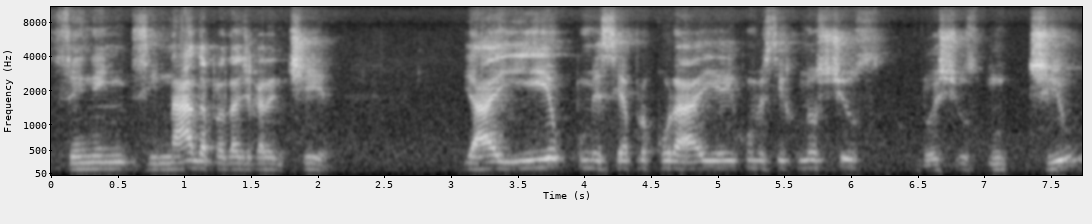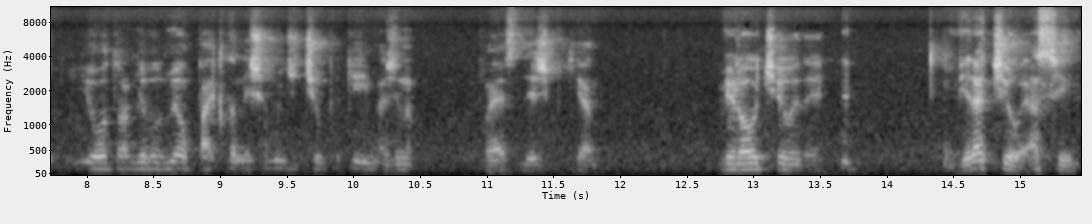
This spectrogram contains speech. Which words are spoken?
sem, nem, sem nada para dar de garantia. E aí eu comecei a procurar e aí conversei com meus tios. Dois tios, um tio e outro amigo do meu pai, que também chamo de tio, porque imagina, conhece desde pequeno. Virou o tio dele. Vira tio, é assim.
